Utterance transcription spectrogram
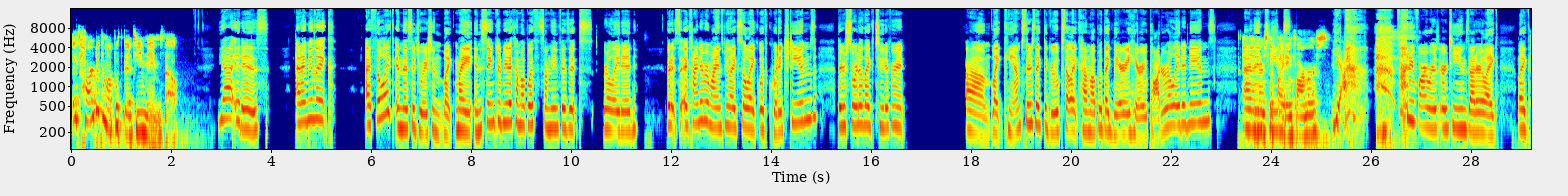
it's hard to come up with good team names, though. Yeah, it is. And I mean, like, I feel like in this situation, like, my instinct would be to come up with something physics related. But it's, it kind of reminds me, like, so, like, with Quidditch teams, there's sort of like two different um like camps there's like the groups that like come up with like very harry potter related names and, and then, then, there's teams, the fighting farmers yeah fighting farmers or teams that are like like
